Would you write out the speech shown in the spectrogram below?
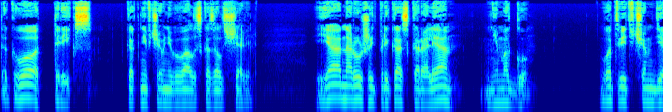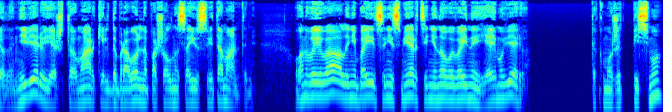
«Так вот, Трикс», — как ни в чем не бывало, сказал Щавель, — «я нарушить приказ короля не могу». Вот ведь в чем дело. Не верю я, что Маркель добровольно пошел на союз с витамантами. Он воевал и не боится ни смерти, ни новой войны. Я ему верю. Так, может, письмо?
